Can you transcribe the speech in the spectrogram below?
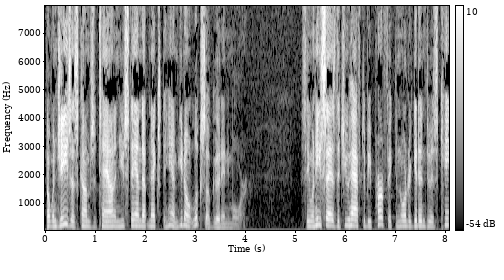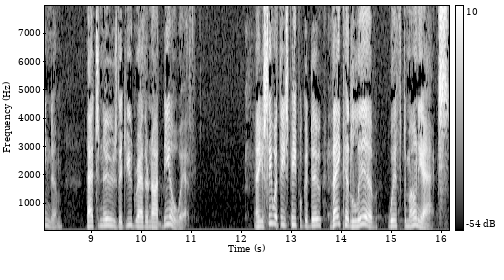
But when Jesus comes to town and you stand up next to him, you don't look so good anymore. See, when he says that you have to be perfect in order to get into his kingdom, that's news that you'd rather not deal with. Now, you see what these people could do? They could live with demoniacs.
